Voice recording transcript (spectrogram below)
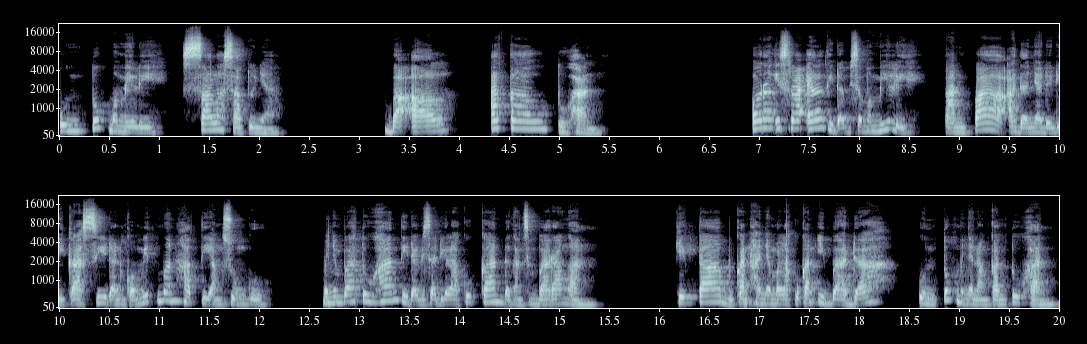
untuk memilih salah satunya, Baal atau Tuhan. Orang Israel tidak bisa memilih tanpa adanya dedikasi dan komitmen hati yang sungguh. Menyembah Tuhan tidak bisa dilakukan dengan sembarangan. Kita bukan hanya melakukan ibadah untuk menyenangkan Tuhan,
